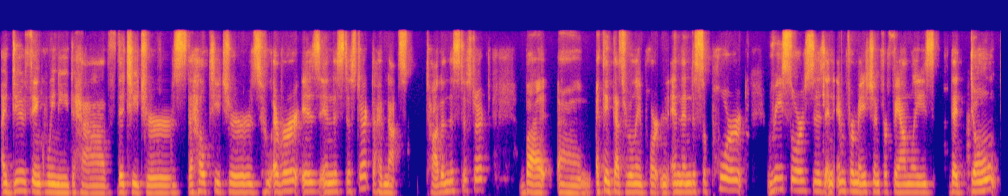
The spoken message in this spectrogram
I do think we need to have the teachers, the health teachers, whoever is in this district. I have not taught in this district, but um, I think that's really important. And then to support resources and information for families that don't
